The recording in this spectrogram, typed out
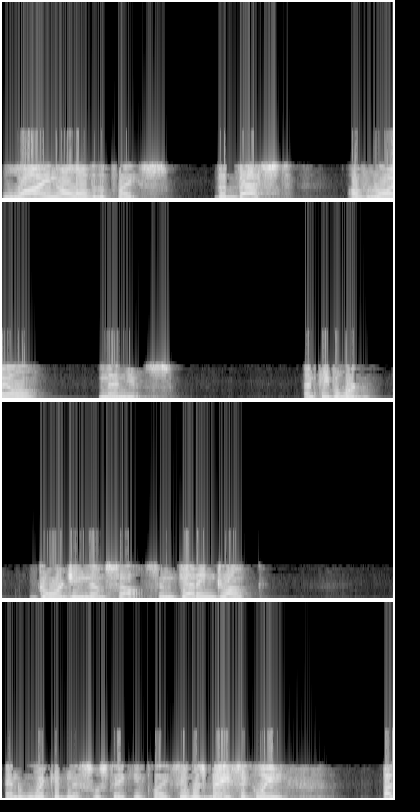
Wine all over the place. The best of royal menus. And people were gorging themselves and getting drunk. And wickedness was taking place. It was basically a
